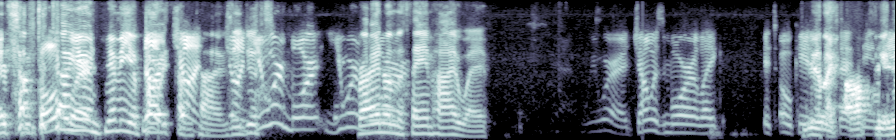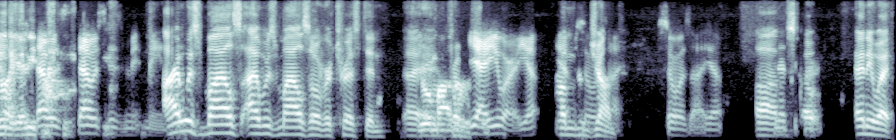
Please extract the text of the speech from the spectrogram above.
It's tough to both tell you and Jimmy No, apart John. sometimes. John, They just you were more. You were riding more, on the same highway. We were. John was more like it's okay You to like protect Opti, you didn't like That was that was his main. I was Miles. I was Miles over Tristan. Uh, You were Miles from- over- yeah, you were. Yep. From yep, the so was jump. I. So was I. Yep. um, That's so anyway,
